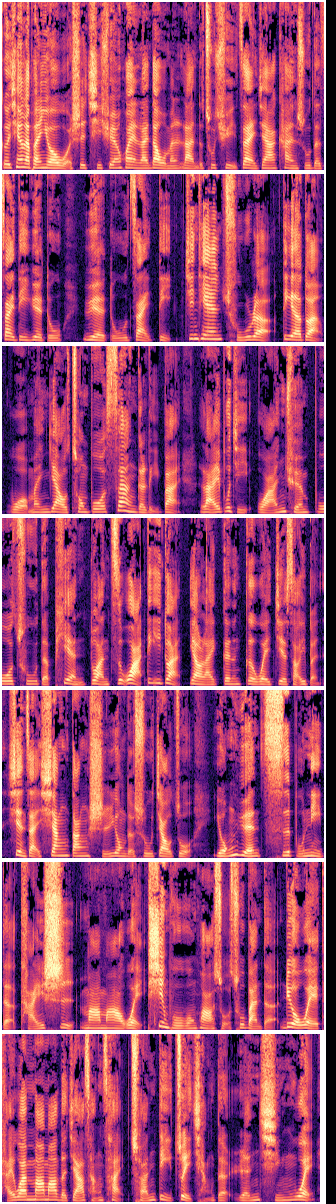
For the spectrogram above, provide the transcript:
各位亲爱的朋友，我是齐轩，欢迎来到我们懒得出去，在家看书的在地阅读，阅读在地。今天除了第二段我们要重播上个礼拜来不及完全播出的片段之外，第一段要来跟各位介绍一本现在相当实用的书，叫做。永远吃不腻的台式妈妈味，幸福文化所出版的六位台湾妈妈的家常菜，传递最强的人情味。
